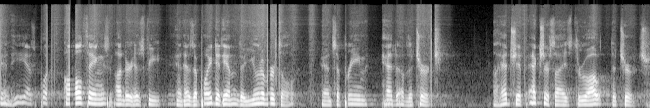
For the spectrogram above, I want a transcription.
And he has put all things under his feet and has appointed him the universal and supreme head of the church, a headship exercised throughout the church,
